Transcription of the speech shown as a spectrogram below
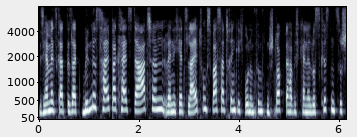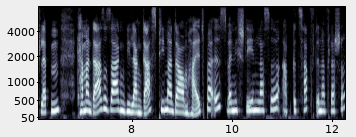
Sie haben jetzt gerade gesagt, Mindesthaltbarkeitsdaten. Wenn ich jetzt Leitungswasser trinke, ich wohne im fünften Stock, da habe ich keine Lust, Kisten zu schleppen. Kann man da so sagen, wie lang das Pi mal Daumen haltbar ist, wenn ich stehen lasse, abgezapft in der Flasche?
